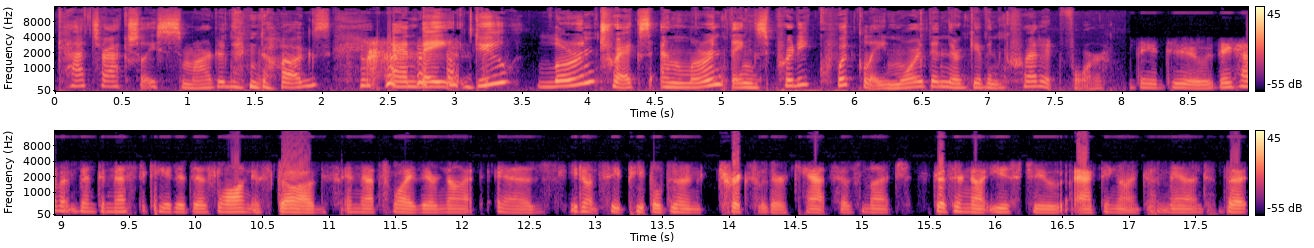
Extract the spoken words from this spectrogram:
cats are actually smarter than dogs. and they do learn tricks and learn things pretty quickly, more than they're given credit for. They do. They haven't been domesticated as long as dogs, and that's why they're not as, you don't see people doing tricks with their cats as much because they're not used to acting on command. But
